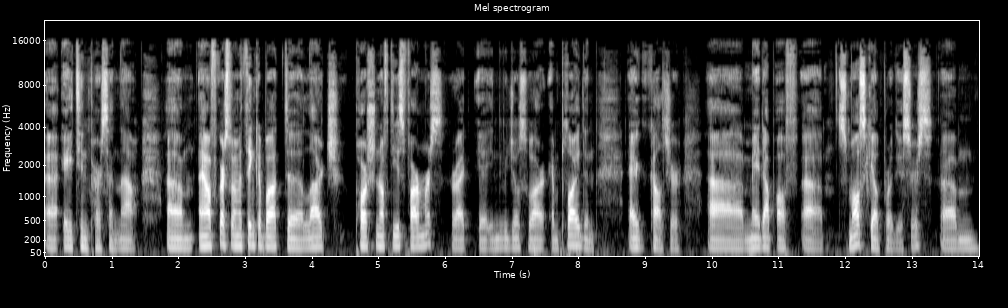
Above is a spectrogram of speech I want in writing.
18% uh, now. Um, and of course, when we think about the large portion of these farmers, right, uh, individuals who are employed in agriculture, made up of small scale producers, um,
